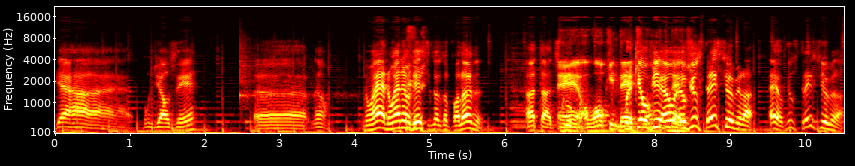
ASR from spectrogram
Guerra Mundial Z. Uh, não, não é, não é nenhum desses que nós estamos falando? Ah, tá, desculpa. É, Walking Dead. Porque eu vi, eu, eu, vi os três filmes lá. É, eu vi os três filmes lá.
